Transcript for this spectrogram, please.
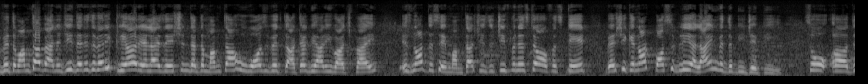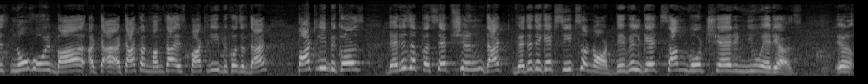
with Mamta Banerjee, there is a very clear realization that the Mamta who was with Atal Bihari Vajpayee is not the same Mamta. She's the chief minister of a state where she cannot possibly align with the BJP. So uh, this no hold bar atta- attack on Mamta is partly because of that, partly because there is a perception that whether they get seats or not, they will get some vote share in new areas. You know,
